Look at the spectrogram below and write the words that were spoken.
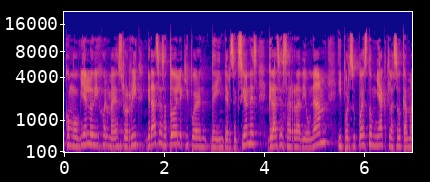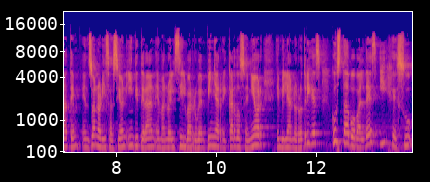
como bien lo dijo el maestro Rick, gracias a todo el equipo de Intersecciones, gracias a Radio UNAM y por supuesto Miak Tlazocamate en sonorización, Inti Terán, Emanuel Silva, Rubén Piña, Ricardo Señor, Emiliano Rodríguez, Gustavo Valdés y Jesús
